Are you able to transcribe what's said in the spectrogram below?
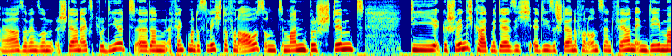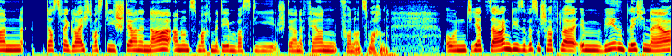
Ja, also wenn so ein Stern explodiert, äh, dann fängt man das Licht davon aus und man bestimmt die Geschwindigkeit, mit der sich äh, diese Sterne von uns entfernen, indem man das vergleicht, was die Sterne nahe an uns machen, mit dem, was die Sterne fern von uns machen. Und jetzt sagen diese Wissenschaftler im Wesentlichen, naja,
